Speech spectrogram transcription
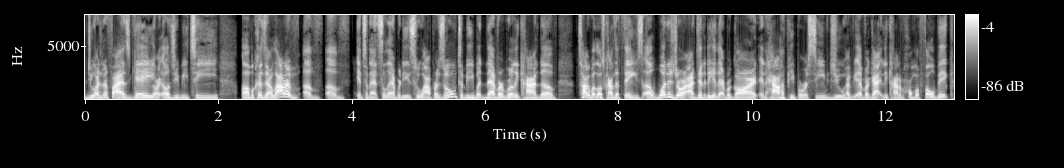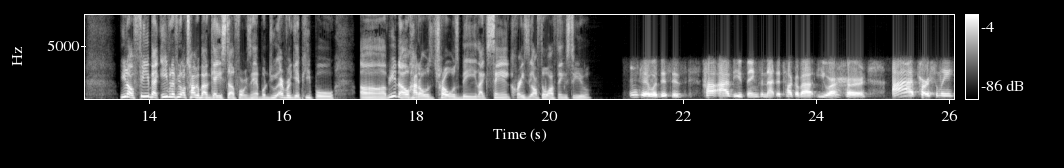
Do you identify as gay or LGBT? Uh, because there are a lot of, of, of internet celebrities who I presume to be, but never really kind of talk about those kinds of things. Uh, what is your identity in that regard, and how have people received you? Have you ever got any kind of homophobic, you know, feedback? Even if you don't talk about gay stuff, for example, do you ever get people, um, you know, how those trolls be like saying crazy off the wall things to you? Okay, well, this is how I view things, and not to talk about you or her. I personally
